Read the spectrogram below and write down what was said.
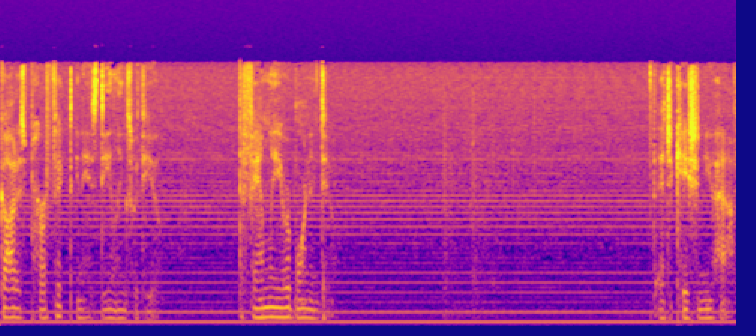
God is perfect in his dealings with you, the family you were born into, education you have.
